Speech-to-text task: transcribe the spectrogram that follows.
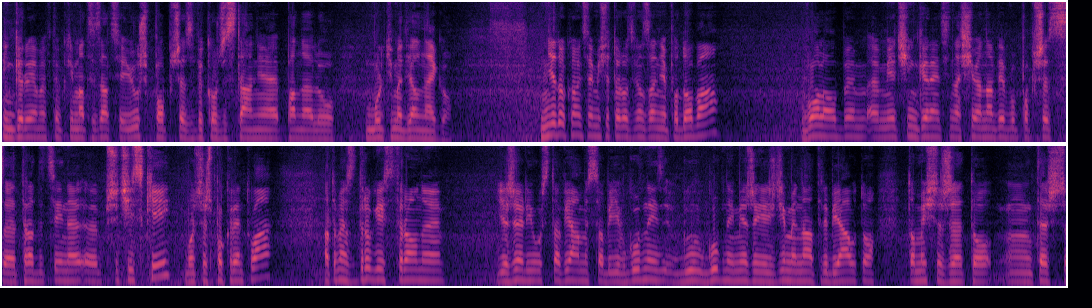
ingerujemy w tę klimatyzację już poprzez wykorzystanie panelu multimedialnego. Nie do końca mi się to rozwiązanie podoba. Wolałbym e, mieć ingerencję na siłę nawiewu poprzez e, tradycyjne e, przyciski bądź też pokrętła. Natomiast z drugiej strony, jeżeli ustawiamy sobie i w głównej, w głó- głównej mierze jeździmy na trybie auto, to myślę, że to mm, też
